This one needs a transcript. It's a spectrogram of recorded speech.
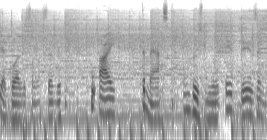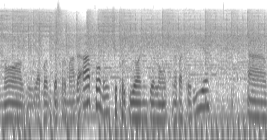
e agora eles estão lançando o I The Mask em 2019. A banda é formada atualmente por Bjorn Gelont na bateria, um,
